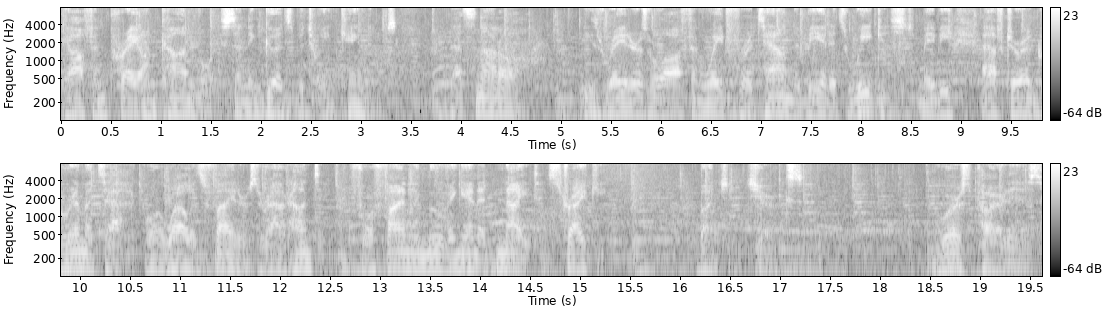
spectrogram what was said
They often prey on convoys, sending goods between kingdoms. That's not all. These raiders will often wait for a town to be at its weakest, maybe after a Grimm attack or while its fighters are out hunting, before finally moving in at night and striking. Bunch of jerks. The worst part is,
